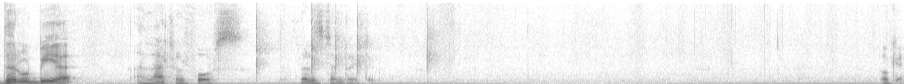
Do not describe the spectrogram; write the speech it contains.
there would be a, a lateral force that is generated. Okay,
